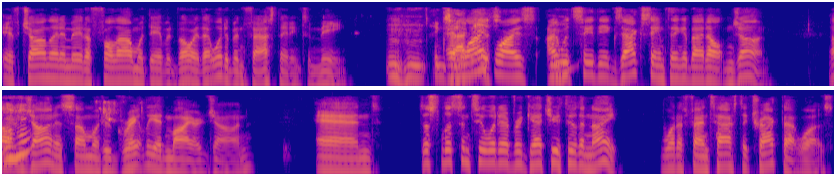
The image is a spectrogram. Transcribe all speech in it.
if John Lennon made a full album with David Bowie, that would have been fascinating to me. Mhm. Exactly. And It's- likewise, I would say the exact same thing about Elton John. Elton John is someone who greatly admired John, and just listen to whatever gets you through the night. What a fantastic track that was.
